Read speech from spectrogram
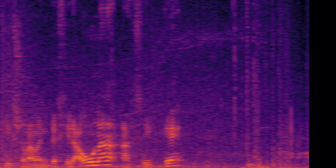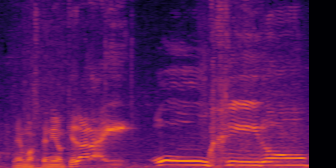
Aquí solamente gira una, así que le hemos tenido que dar ahí un giro.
